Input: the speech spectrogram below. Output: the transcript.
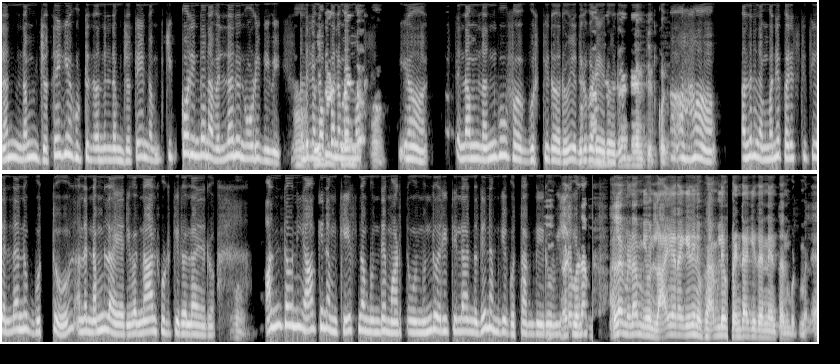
ನನ್ ನಮ್ ಜೊತೆಗೆ ಹುಟ್ಟದ ಅಂದ್ರೆ ನಮ್ ಜೊತೆ ನಮ್ ಚಿಕ್ಕೋರಿಂದ ನಾವೆಲ್ಲಾನು ನೋಡಿದೀವಿ. ಅಂದ್ರೆ ನಮ್ಮಪ್ಪ ನಮ್ಮಮ್ಮ ನಮ್ ನನ್ಗೂ ಗುರ್ತಿರೋರು ಎದುರುಗಡೆ ಇರೋರು. ಹಾ. ಅಂದ್ರೆ ನಮ್ಮನೆ ಪರಿಸ್ಥಿತಿ ಎಲ್ಲಾನು ಗೊತ್ತು. ಅಂದ್ರೆ ನಮ್ ಲಾಯರ್ ಇವಾಗ ನಾನ್ ಹುಡ್ತಿರೋ ಲಾಯರ್. ಅಂತವ್ನು ಯಾಕೆ ನಮ್ ಕೇಸ್ನ ಮುಂದೆ ಮಾಡ್ತಾ ಮುಂದುವರಿತಿಲ್ಲ ಅನ್ನೋದೇ ನಮ್ಗೆ ಗೊತ್ತಾಗದೆ ಇರೋ ವಿಷಯ. ಅಲ್ಲ ಮೇಡಮ್ ಇವ್ನು ಲಾಯರ್ ಆಗಿದೆ ನೀವು ಫ್ಯಾಮಿಲಿ ಫ್ರೆಂಡ್ ಆಗಿದ್ದಾನೆ ಅಂತ ಅನ್ಬಿಟ್ಮೇಲೆ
